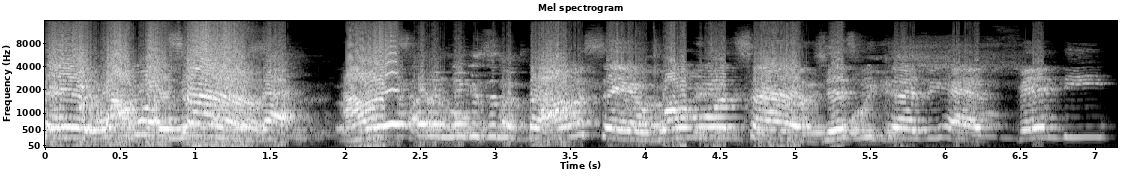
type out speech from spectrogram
say it one more time. I'm Say it for the niggas in the back. I'm gonna say it one more time. Just because yeah. you have Fendi,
